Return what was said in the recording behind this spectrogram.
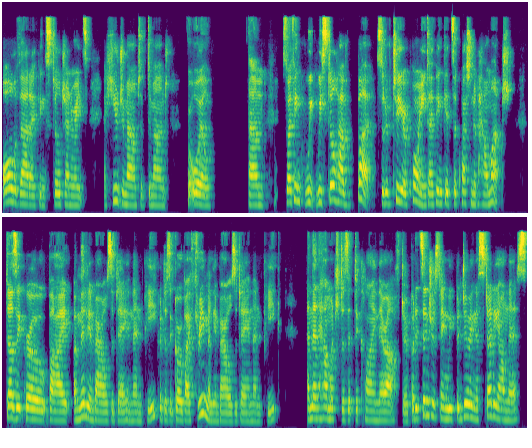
all of that, I think, still generates a huge amount of demand for oil. Um, so I think we, we still have, but sort of to your point, I think it's a question of how much. Does it grow by a million barrels a day and then peak, or does it grow by 3 million barrels a day and then peak? And then how much does it decline thereafter? But it's interesting, we've been doing a study on this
